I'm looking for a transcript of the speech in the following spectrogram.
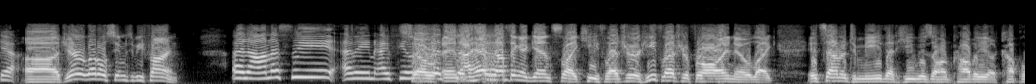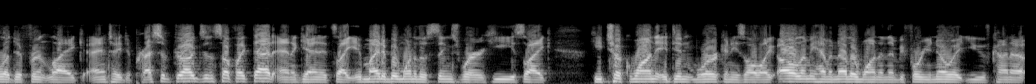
Yeah. Uh, Jared Leto seems to be fine. And honestly, I mean, I feel So, like and I have a- nothing against like Heath Ledger. Heath Ledger, for all I know, like it sounded to me that he was on probably a couple of different like antidepressive drugs and stuff like that. And again, it's like it might have been one of those things where he's like he took one, it didn't work, and he's all like, "Oh, let me have another one," and then before you know it, you've kind of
